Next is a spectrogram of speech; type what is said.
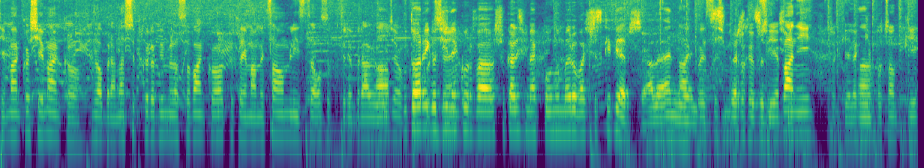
Siemanko, siemanko. Dobra, na szybko robimy losowanko. Tutaj mamy całą listę osób, które brały A udział w półtorej konkursie. godziny kurwa szukaliśmy jak ponumerować wszystkie wiersze, ale anyway, Tak, bo jesteśmy trochę to zrobiliśmy. przyjebani. Takie lekkie No. początki.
